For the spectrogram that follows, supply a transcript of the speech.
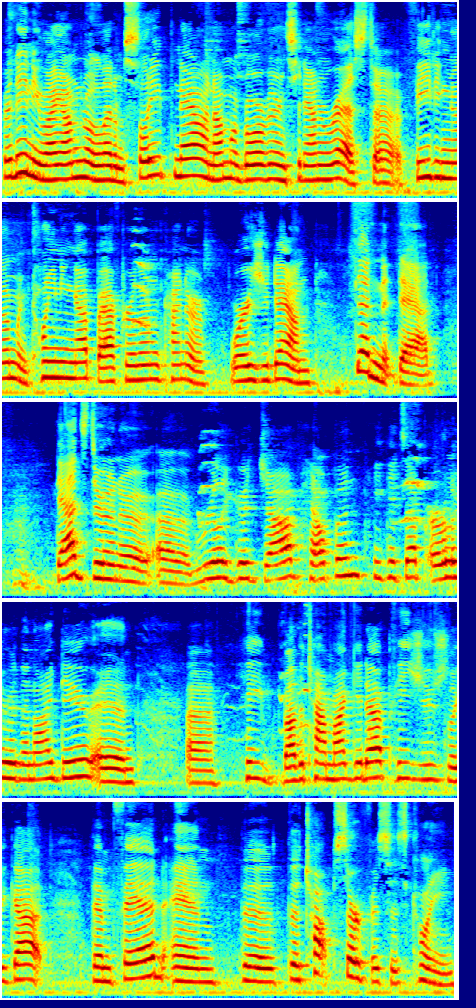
but anyway, I'm going to let them sleep now, and I'm going to go over there and sit down and rest. Uh, feeding them and cleaning up after them kind of wears you down, doesn't it, Dad? Dad's doing a, a really good job helping. He gets up earlier than I do, and uh, he by the time I get up, he's usually got them fed, and the, the top surface is clean.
